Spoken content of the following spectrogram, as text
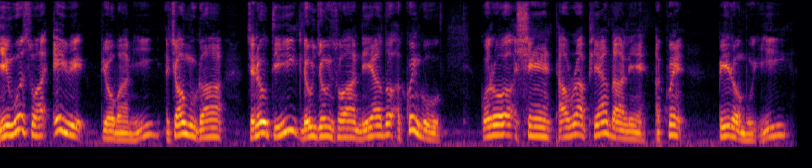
ရင်ဝတ်စွာအိပ်၍ပျော်ပါမည်အကြောင်းမူကားကျွန်ုပ်သည်လုံခြုံစွာနေရသောအခွင့်ကိုကိုယ်တော်အရှင်ထာဝရဘုရားသာလျှင်အခွင့်ပေးတော်မူ၏။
